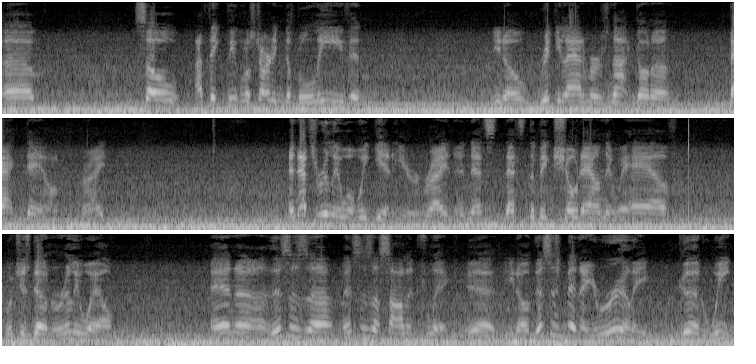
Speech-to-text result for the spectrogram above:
Um, so I think people are starting to believe in, you know, Ricky Latimer's not to back down, right? And that's really what we get here, right? And that's that's the big showdown that we have, which is done really well. And uh, this is a this is a solid flick. Uh, you know, this has been a really good week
